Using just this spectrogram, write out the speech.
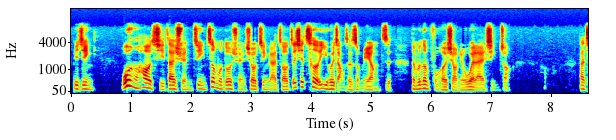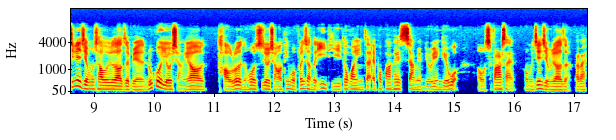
毕竟我很好奇，在选进这么多选秀进来之后，这些侧翼会长成什么样子，能不能符合小牛未来的形状？那今天节目差不多就到这边。如果有想要讨论，或者是有想要听我分享的议题，都欢迎在 Apple Podcast 下面留言给我。我是 Farside，我们今天节目就到这，拜拜。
